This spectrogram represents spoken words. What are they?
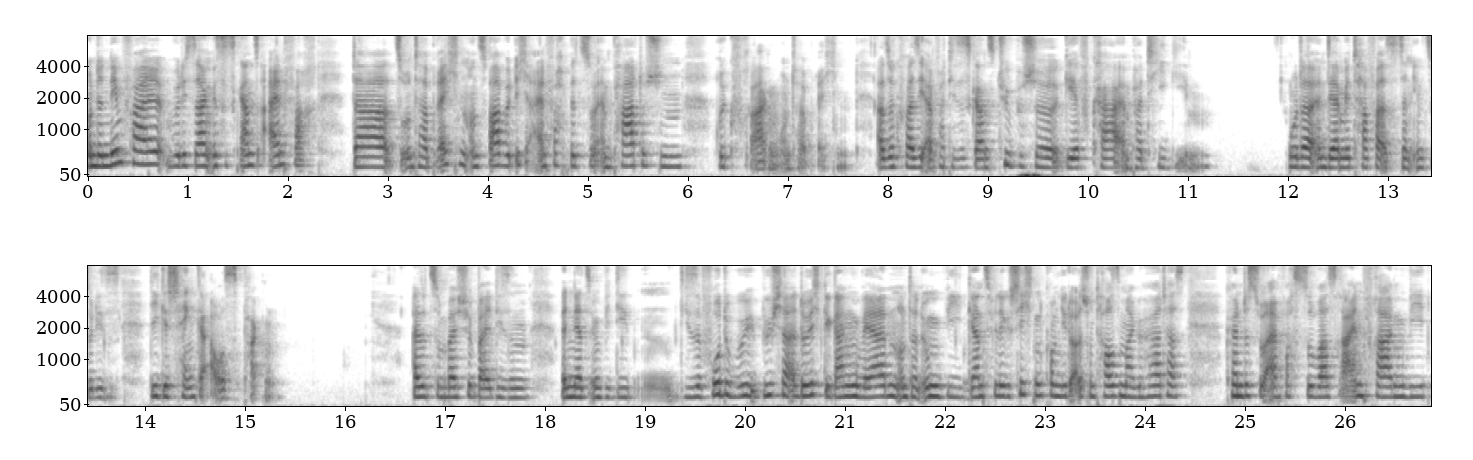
Und in dem Fall würde ich sagen, ist es ganz einfach, da zu unterbrechen. Und zwar würde ich einfach mit so empathischen Rückfragen unterbrechen. Also quasi einfach dieses ganz typische GFK-Empathie geben. Oder in der Metapher ist es dann eben so dieses, die Geschenke auspacken. Also zum Beispiel bei diesem, wenn jetzt irgendwie die, diese Fotobücher durchgegangen werden und dann irgendwie ganz viele Geschichten kommen, die du alles schon tausendmal gehört hast, könntest du einfach sowas reinfragen wie,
